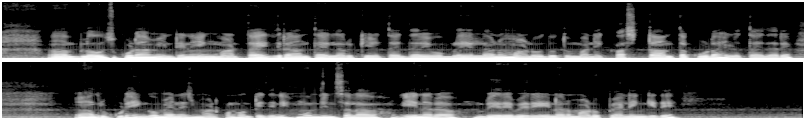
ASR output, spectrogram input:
ಬ್ಲೌಸ್ ಕೂಡ ಮೇಂಟೈನ್ ಹೆಂಗೆ ಮಾಡ್ತಾ ಇದ್ದೀರಾ ಅಂತ ಎಲ್ಲರೂ ಕೇಳ್ತಾ ಇದ್ದಾರೆ. ಒಬ್ಬಳೇ ಎಲ್ಲನೂ ಮಾಡೋದು ತುಂಬಾ ಕಷ್ಟ ಅಂತ ಕೂಡ ಹೇಳ್ತಾ ಇದ್ದಾರೆ. ಆದರೂ ಕೂಡ ಹೆಂಗೋ ಮ್ಯಾನೇಜ್ ಮಾಡ್ಕೊಂಡು ಹೊಂಟಿದ್ದೀನಿ ಮುಂದಿನ ಸಲ ಏನಾರ ಬೇರೆ ಬೇರೆ ಏನಾರ ಮಾಡೋ ಪ್ಲ್ಯಾನಿಂಗ್ ಇದೆ.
